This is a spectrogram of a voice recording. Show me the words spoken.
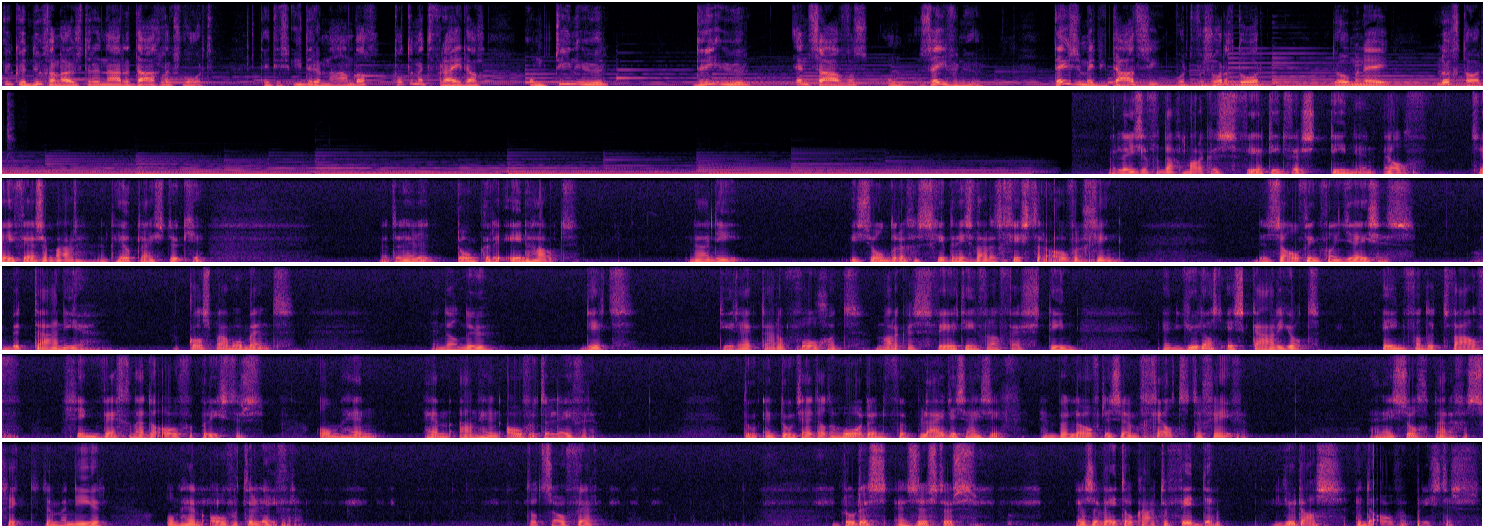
U kunt nu gaan luisteren naar het dagelijks woord. Dit is iedere maandag tot en met vrijdag om 10 uur, 3 uur en s'avonds om 7 uur. Deze meditatie wordt verzorgd door dominee Luchtart. We lezen vandaag Marcus 14, vers 10 en 11. Twee versen maar, een heel klein stukje. Met een hele donkere inhoud. Na die bijzondere geschiedenis waar het gisteren over ging. De zalving van Jezus in Betanië. Een kostbaar moment. En dan nu dit. Direct daarop volgend. Marcus 14 vanaf vers 10 en Judas Iscariot, een van de twaalf, ging weg naar de overpriesters om hen, hem aan hen over te leveren. Toen, en toen zij dat hoorden, verblijden zij zich en beloofden ze hem geld te geven. En hij zocht naar een geschikte manier om hem over te leveren. Tot zover. Broeders en zusters, ja, ze weten elkaar te vinden, Judas en de overpriesters.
